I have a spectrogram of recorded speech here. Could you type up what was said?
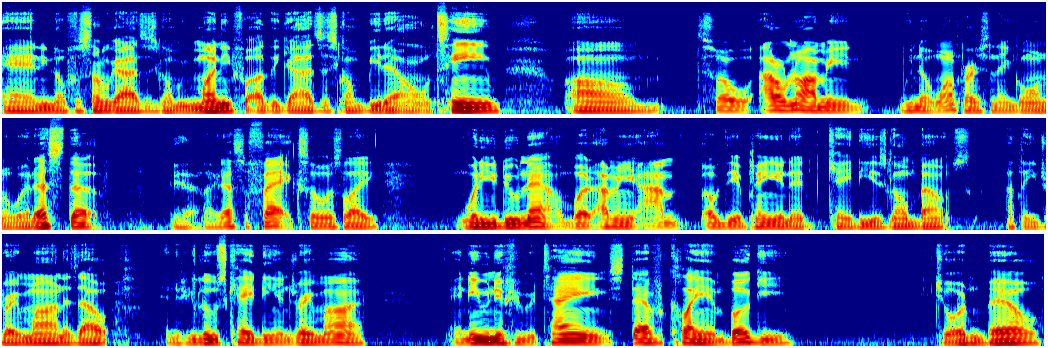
And you know, for some guys, it's gonna be money. For other guys, it's gonna be their own team. Um, so I don't know. I mean, we know one person ain't going nowhere. That's Steph. Yeah. Like that's a fact. So it's like, what do you do now? But I mean, I'm of the opinion that KD is gonna bounce. I think Draymond is out, and if you lose KD and Draymond, and even if you retain Steph, Klay, and Boogie, Jordan Bell,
